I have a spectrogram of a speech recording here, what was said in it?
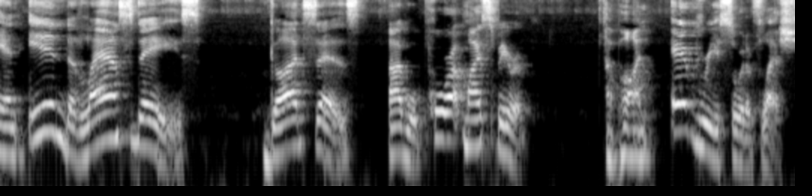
"And in the last days God says, I will pour out my spirit upon every sort of flesh."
